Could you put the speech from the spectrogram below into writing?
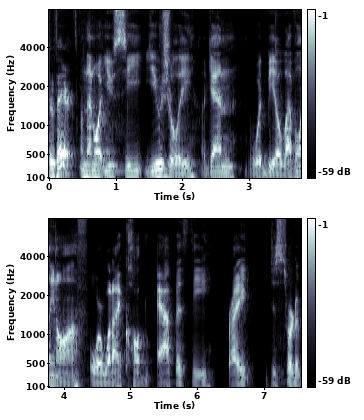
they're there. And then what you see usually, again, would be a leveling off or what I called apathy, right? You just sort of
